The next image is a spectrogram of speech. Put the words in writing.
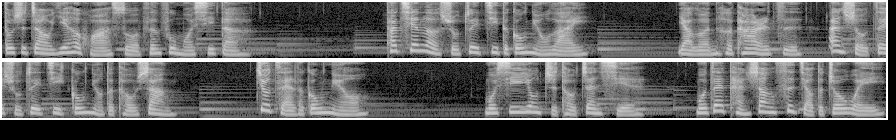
都是照耶和华所吩咐摩西的。他牵了赎罪祭的公牛来，亚伦和他儿子按手在赎罪祭公牛的头上，就宰了公牛。摩西用指头蘸血，抹在坛上四角的周围，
